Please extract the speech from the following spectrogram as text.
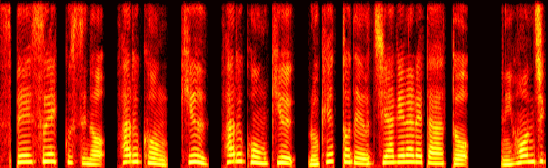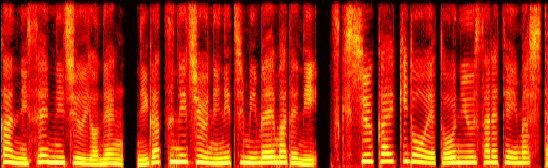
スペース X のファルコン9、ファルコン9ロケットで打ち上げられた後、日本時間2024年2月22日未明までに月周回軌道へ投入されていました。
